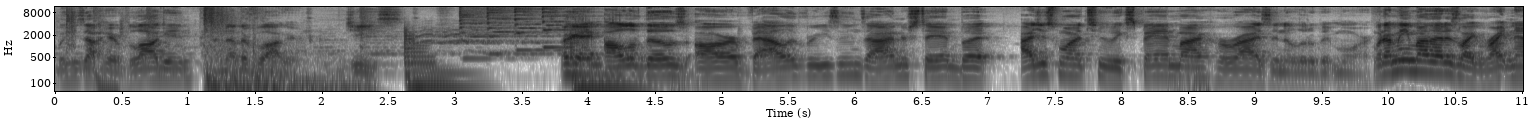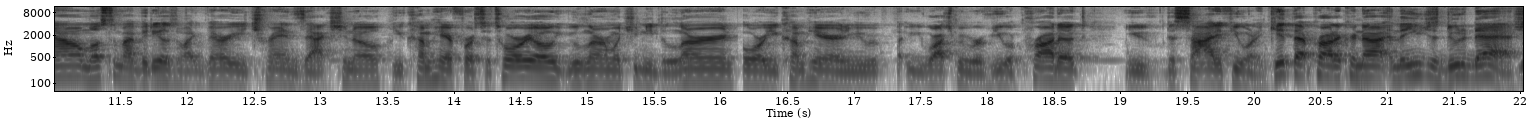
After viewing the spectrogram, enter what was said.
but he's out here vlogging. Another vlogger. Jeez. Okay, all of those are valid reasons, I understand, but I just wanted to expand my horizon a little bit more. What I mean by that is like right now, most of my videos are like very transactional. You come here for a tutorial, you learn what you need to learn, or you come here and you, you watch me review a product, you decide if you want to get that product or not, and then you just do the dash.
